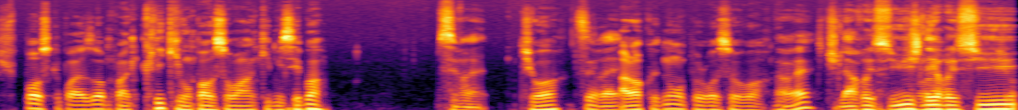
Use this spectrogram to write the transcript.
Je pense que, par exemple, un clic, ils vont pas recevoir un Kimi Seba, c'est vrai. tu vois? C'est vrai. Alors que nous, on peut le recevoir. Ah ouais, tu l'as reçu, je l'ai reçu,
